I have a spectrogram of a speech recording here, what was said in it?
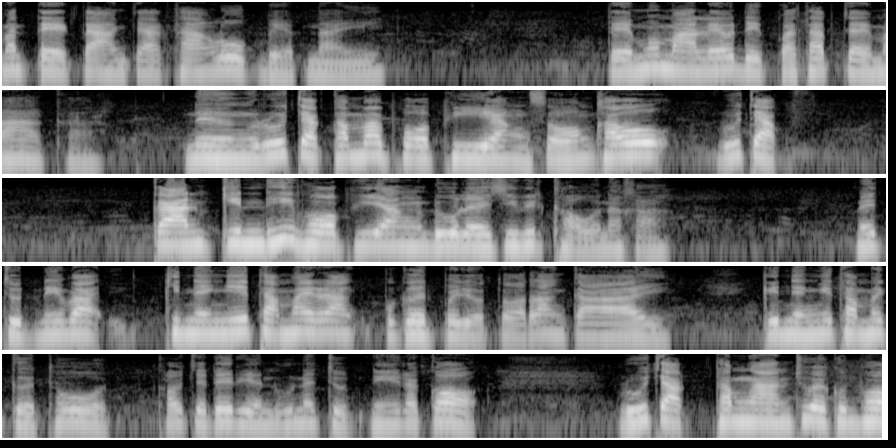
มันแตกต่างจากทางโลกแบบไหน แต่เมื่อมาแล้วเด็กประทับใจมากค่ะหนึ่งรู้จักคำว่าพอเพียงสองเขารู้จักการกินที่พอเพียงดูแลชีวิตเขานะคะ ในจุดนี้ว่ากินอย่างนี้ทำให้ร่างเกิดประโยชน์ต่อร่างกาย กินอย่างนี้ทำให้เกิดโทษ เขาจะได้เรียนรู้ในจุดนี้แล้วก็ รู้จักทำงานช่วยคุณพ่อ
